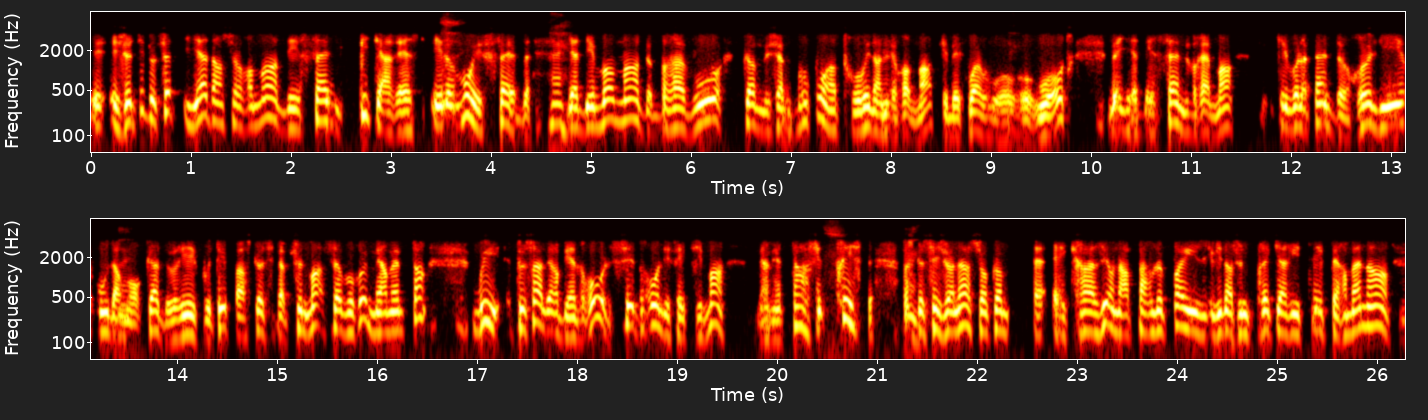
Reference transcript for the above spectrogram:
Et, je dis tout de suite, il y a dans ce roman des scènes picaresques, et le mot est faible. Il y a des moments de bravoure, comme j'aime beaucoup en trouver dans les romans québécois ou, autres, mais il y a des scènes vraiment qu'il vaut la peine de relire ou, dans mon cas, de réécouter parce que c'est absolument savoureux. Mais en même temps, oui, tout ça a l'air bien drôle. C'est drôle, effectivement. Mais en même temps, c'est triste parce que ces gens-là sont comme euh, écrasés, on n'en parle pas, ils vivent dans une précarité permanente. Mm.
